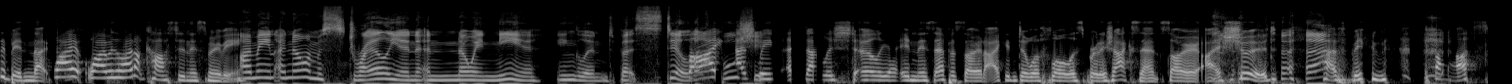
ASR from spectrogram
I've been that why why was I not cast in this movie? I mean, I know I'm Australian and nowhere near England, but still, But as we established earlier in this episode, I can do a flawless British accent, so I should have been cast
